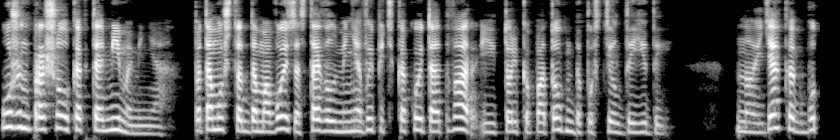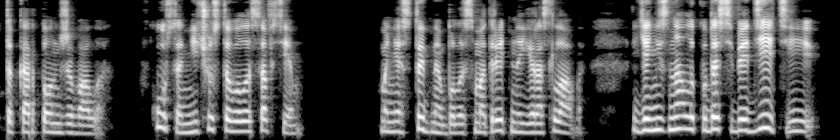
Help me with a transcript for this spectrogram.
Ужин прошел как-то мимо меня, потому что домовой заставил меня выпить какой-то отвар и только потом допустил до еды. Но я как будто картон жевала. Вкуса не чувствовала совсем. Мне стыдно было смотреть на Ярослава. Я не знала, куда себя деть, и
